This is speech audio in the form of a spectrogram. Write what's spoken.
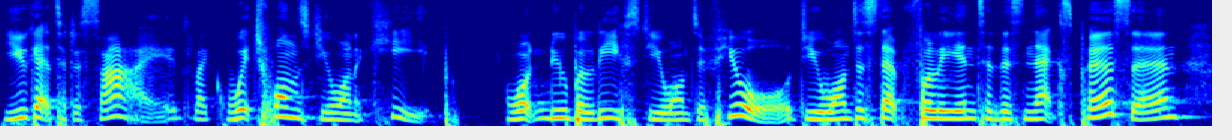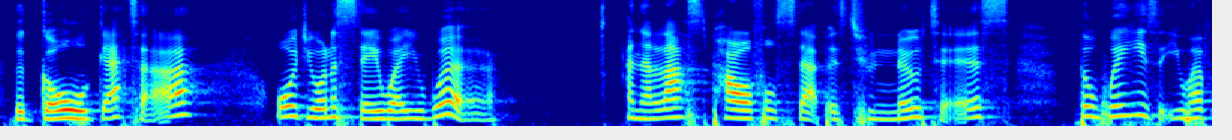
You get to decide, like, which ones do you want to keep? What new beliefs do you want to fuel? Do you want to step fully into this next person, the goal getter, or do you want to stay where you were? And the last powerful step is to notice the ways that you have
